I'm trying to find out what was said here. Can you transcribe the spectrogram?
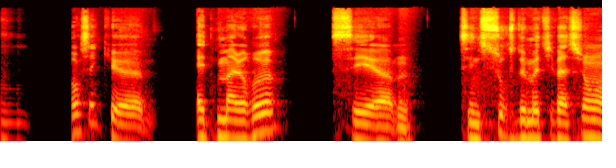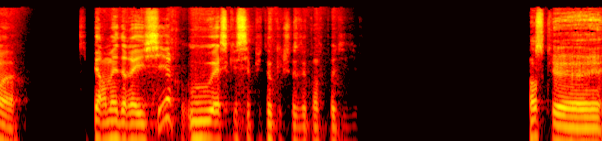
Vous pensez que être malheureux, c'est euh, une source de motivation euh, permet de réussir ou est-ce que c'est plutôt quelque chose de contre-productif? Je pense que,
